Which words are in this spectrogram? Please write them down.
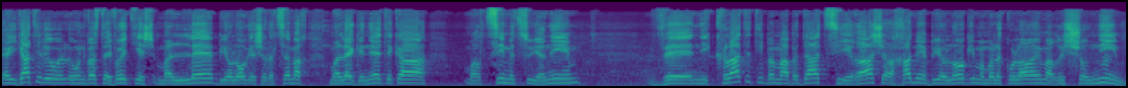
הגעתי לאוניברסיטה העברית, יש מלא ביולוגיה של הצמח, מלא גנטיקה, מרצים מצוינים, ונקלטתי במעבדה הצעירה של אחד מהביולוגים המולקולריים הראשונים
